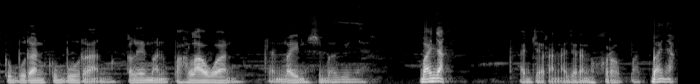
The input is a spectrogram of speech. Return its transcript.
kuburan-kuburan kleman pahlawan dan lain sebagainya banyak ajaran-ajaran khurafat banyak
